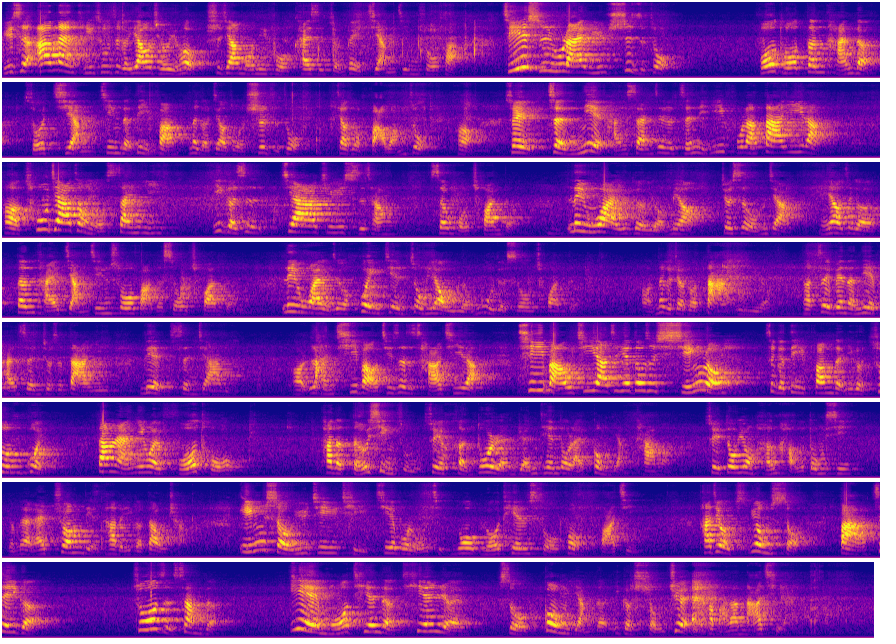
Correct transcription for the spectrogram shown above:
于是阿难提出这个要求以后，释迦牟尼佛开始准备讲经说法。即时如来于狮子座，佛陀登坛的所讲经的地方，那个叫做狮子座，叫做法王座，啊。所以整涅盘山就是整理衣服啦、大衣啦，啊，出家众有三衣，一个是家居时常生活穿的，另外一个有没有？就是我们讲你要这个登台讲经说法的时候穿的，另外有这个会见重要人物的时候穿的，啊，那个叫做大衣了。那这边的涅盘身就是大衣，练身家里，哦，揽七宝机这是茶几啦，七宝机啊，这些都是形容。这个地方的一个尊贵，当然因为佛陀他的德性足，所以很多人人天都来供养他嘛，所以都用很好的东西有没有来装点他的一个道场？引手于机起揭波罗经罗罗天所奉华经，他就用手把这个桌子上的夜摩天的天人所供养的一个手绢，他把它拿起来。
